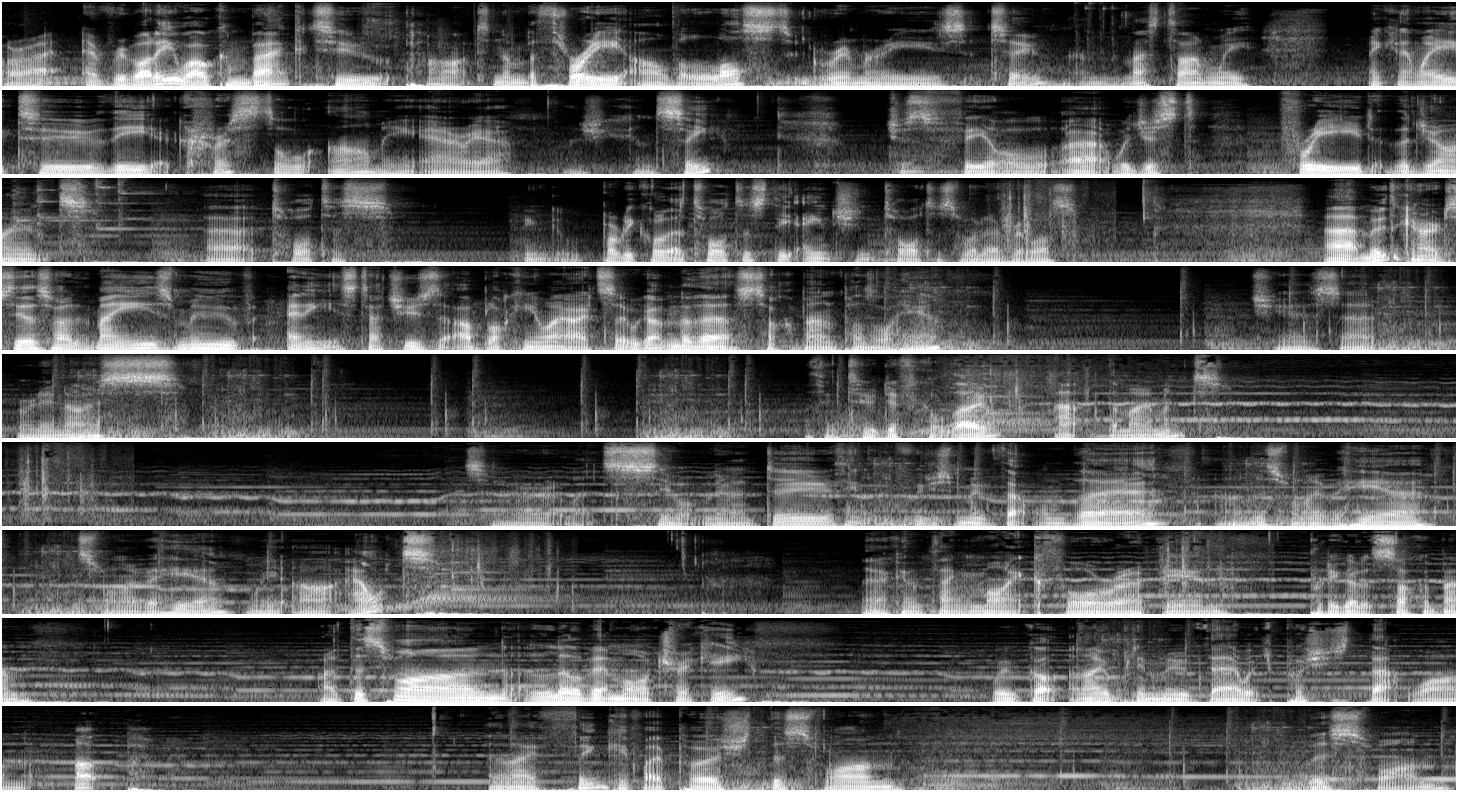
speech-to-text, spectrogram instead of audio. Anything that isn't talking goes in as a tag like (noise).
Alright, everybody, welcome back to part number three of Lost Grimoires 2. And last time we making our way to the Crystal Army area, as you can see. Just feel, uh, we just freed the giant uh, tortoise. probably call it a tortoise, the ancient tortoise, or whatever it was. Uh, move the character to the other side of the maze, move any statues that are blocking your way. Right, so we've got another Sokoban puzzle here which is uh, really nice. Nothing too difficult though, at the moment. So let's see what we're going to do. I think if we just move that one there, and this one over here, this one over here, we are out. I can thank Mike for uh, being pretty good at Sokoban. Alright, this one a little bit more tricky. We've got an opening move there which pushes that one up. And I think if I push this one, this one,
